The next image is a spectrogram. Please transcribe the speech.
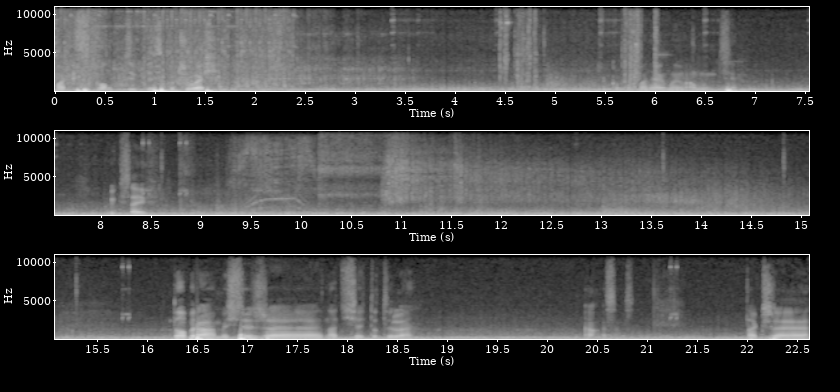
Pak, skąd ty wyskoczyłeś? Tylko pochłaniają moją amunicję. Quick save. Dobra, myślę, że na dzisiaj to tyle. A, SMS. Także...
